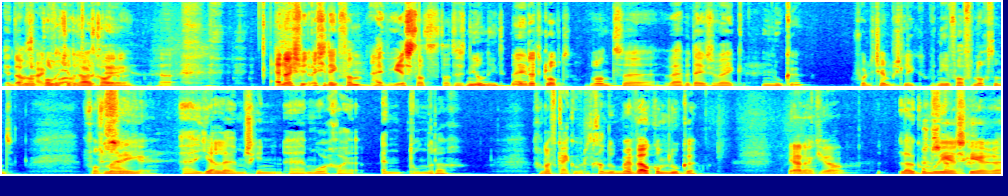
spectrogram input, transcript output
Ja, dan ga een polletje eruit gooien. Ja. En als je, als je denkt van, hé, wie is dat? Dat is Neil niet. Nee, dat klopt. Want eh, we hebben deze week Noeke voor de Champions League. Of in ieder geval vanochtend. Volgens mij eh, Jelle misschien eh, morgen en donderdag. We gaan even kijken hoe we dat gaan doen. Maar welkom Noeke. Ja, dankjewel. Leuk om weer eens een keer eh,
